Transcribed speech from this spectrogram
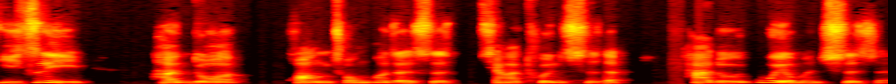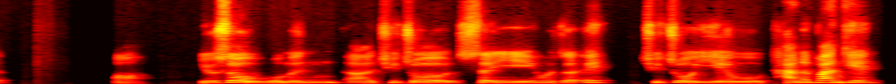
以至于很多蝗虫或者是想要吞吃的，他都为我们斥责啊。有时候我们啊去做生意或者哎去做业务，谈了半天，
